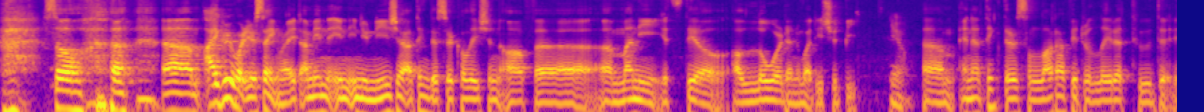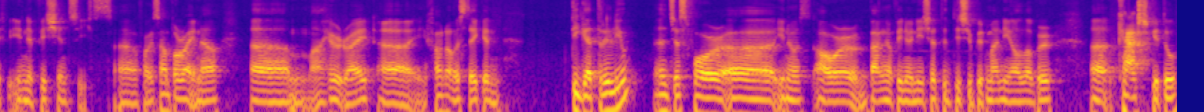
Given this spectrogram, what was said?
So um, I agree what you're saying, right? I mean, in Indonesia, I think the circulation of uh, uh, money is still uh, lower than what it should be. Yeah. Um, and I think there's a lot of it related to the inefficiencies. Uh, for example, right now, um, I heard right, uh, if I'm not mistaken, 3 trillion uh, just for uh, you know our Bank of Indonesia to distribute money all over uh, cash gitu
